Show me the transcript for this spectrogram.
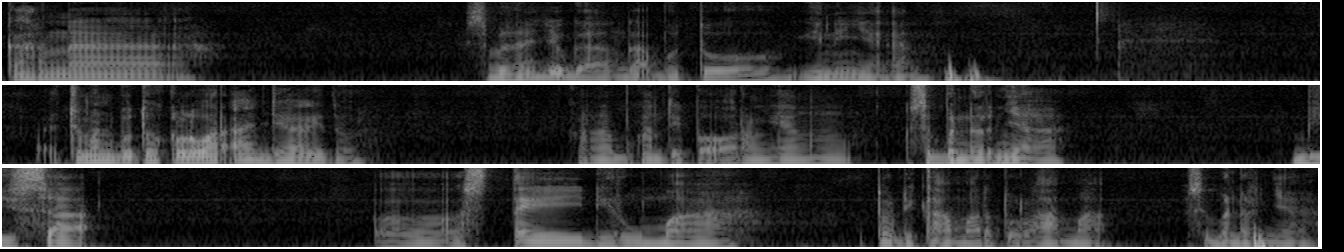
Karena sebenarnya juga nggak butuh gininya kan. Cuman butuh keluar aja gitu. Karena bukan tipe orang yang sebenarnya bisa uh, stay di rumah atau di kamar tuh lama sebenarnya.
